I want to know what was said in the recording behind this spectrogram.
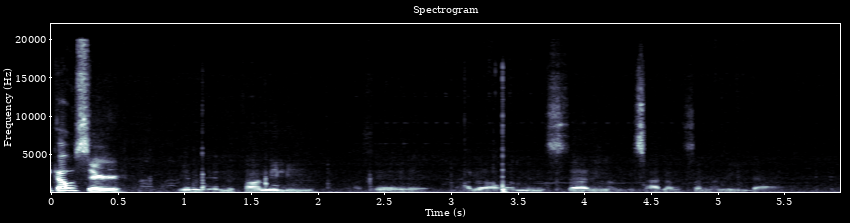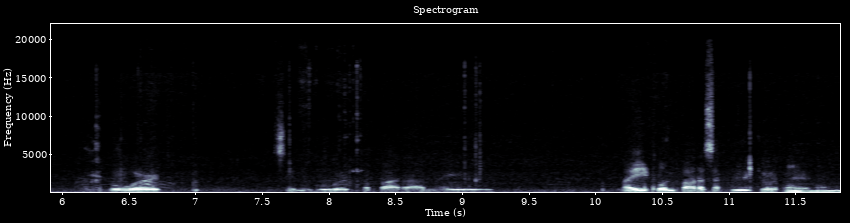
Ikaw, sir. Yun din, family. Kasi lalo ako minsan mag-isa lang sa Manila. Nag-work. Kasi nag-work ka para may may ipon para sa future. Eh, Mhm.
